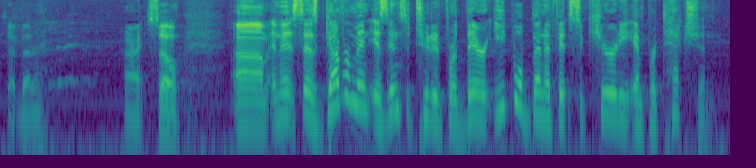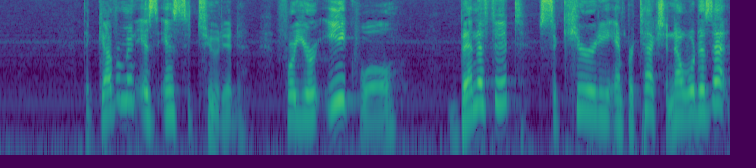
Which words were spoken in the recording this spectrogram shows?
Is that better? All right, so um, and then it says, government is instituted for their equal benefit, security, and protection. The government is instituted for your equal benefit, security, and protection. Now, what does that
